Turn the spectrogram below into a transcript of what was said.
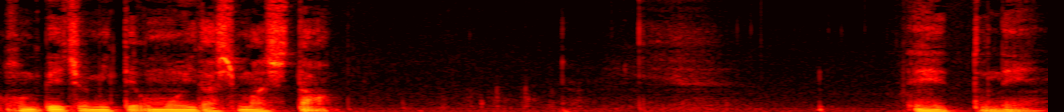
ー、ホームページを見て思い出しました。えー、っとね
